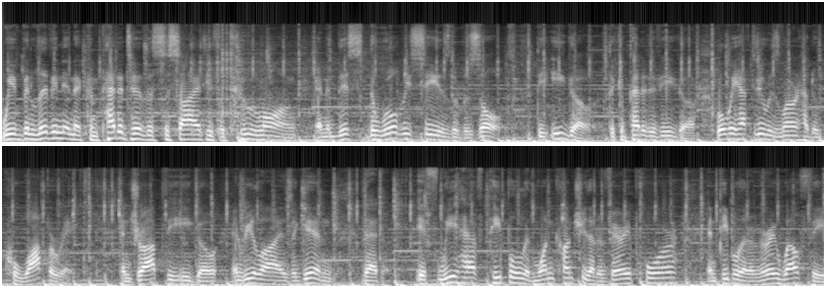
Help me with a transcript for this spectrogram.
We've been living in a competitive society for too long, and this, the world we see is the result. The ego, the competitive ego. What we have to do is learn how to cooperate and drop the ego and realize again that if we have people in one country that are very poor and people that are very wealthy,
